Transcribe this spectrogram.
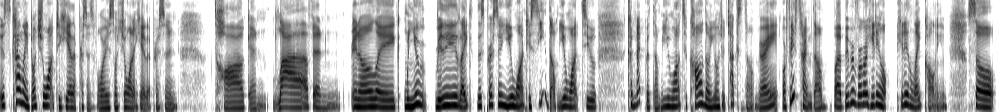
It's kind of like, don't you want to hear that person's voice? Don't you want to hear that person talk and laugh? And, you know, like when you really like this person, you want to see them. You want to connect with them. You want to call them. You want to text them, right? Or FaceTime them. But Baby Virgo, he didn't, he didn't like calling. So,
